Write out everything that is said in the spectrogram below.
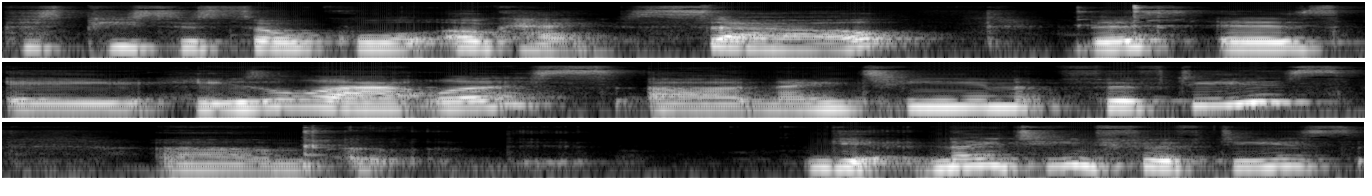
this piece is so cool. Okay, so this is a Hazel Atlas, uh, 1950s. Um, yeah, 1950s.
